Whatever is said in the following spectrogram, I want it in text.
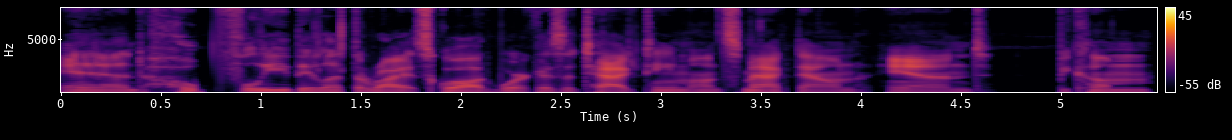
and hopefully they let the Riot Squad work as a tag team on SmackDown and become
